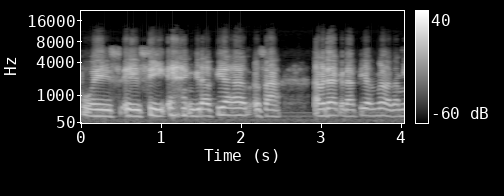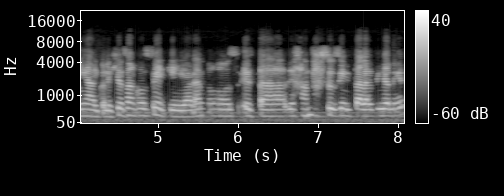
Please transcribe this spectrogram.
Pues eh, sí, gracias, o sea, la verdad, gracias, bueno, también al Colegio San José, que ahora nos está dejando sus instalaciones,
